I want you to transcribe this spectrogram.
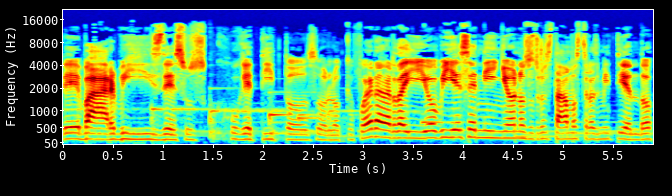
de Barbies, de sus juguetitos o lo que fuera, ¿verdad? Y yo vi ese niño, nosotros estábamos transmitiendo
